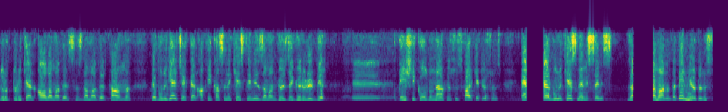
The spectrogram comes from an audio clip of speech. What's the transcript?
durup dururken ağlamadır, sızlamadır tamam mı? Ve bunu gerçekten akikasını kestiğiniz zaman gözle görülür bir e, değişiklik olduğunu ne yapıyorsunuz? Fark ediyorsunuz. Eğer bunu kesmemişseniz zamanında bilmiyordunuz.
